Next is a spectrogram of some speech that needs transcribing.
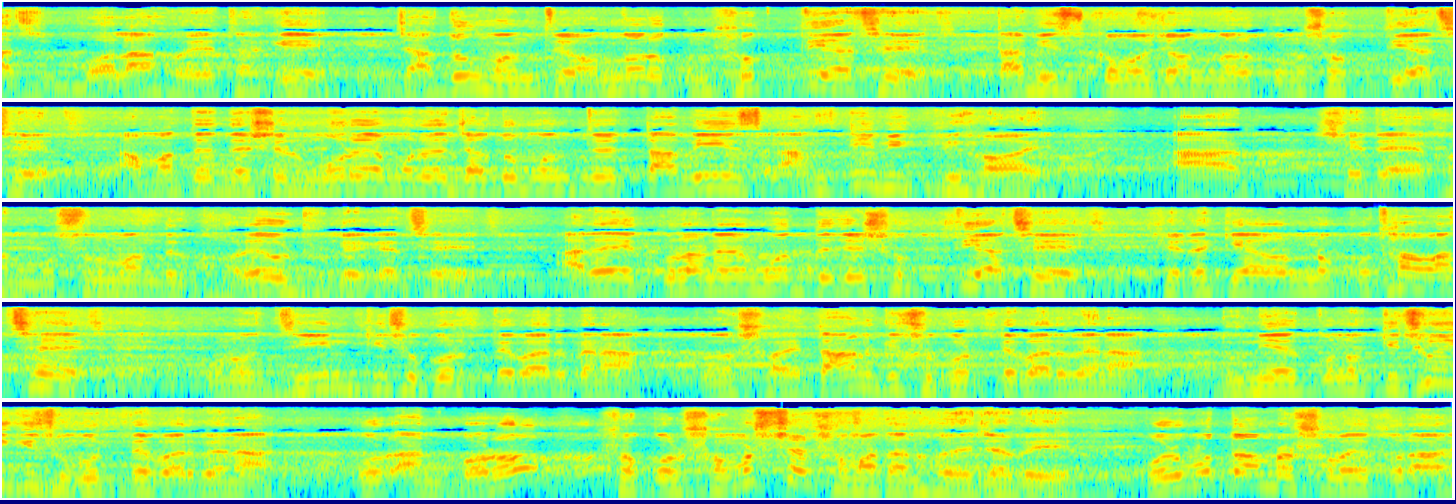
আজ বলা হয়ে থাকে জাদু মন্ত্রে অন্যরকম শক্তি আছে, তাবিজ কবজে অন্যরকম শক্তি আছে। আমাদের দেশের মোড়ে মোড়ে জাদু মন্ত্রের তাবিজ আংটি বিক্রি হয়, আর সেটা এখন মুসলমানদের ঘরেও ঢুকে গেছে। আরে, কোরআনের মধ্যে যে শক্তি আছে, সেটা কি আর অন্য কোথাও আছে? কোনো জিন কিছু করতে পারবে না, কোনো শয়তান কিছু করতে পারবে না, দুনিয়ার কোনো কিছুই কিছু করতে পারবে না। কোরআন পড়ো, সকল সমস্যার সমাধান হয়ে যাবে। পড়ব তো আমরা সবাই কোরআন,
